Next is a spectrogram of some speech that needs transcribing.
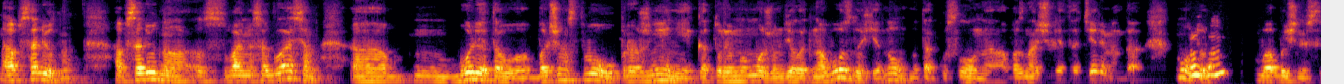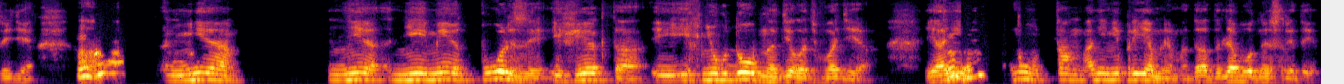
Абсолютно, абсолютно с вами согласен. Э, более того, большинство упражнений, которые мы можем делать на воздухе, ну, мы так условно обозначили этот термин, да, ну, угу. в обычной среде, угу. не не, не имеют пользы, эффекта, и их неудобно делать в воде. И они, угу. ну, там, они неприемлемы да, для водной среды.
